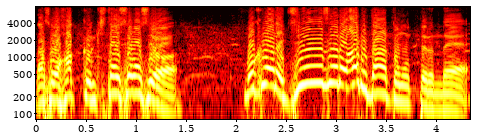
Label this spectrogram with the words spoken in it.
あそうハックン期待してますよ。僕はね10-0あるなと思ってるんで。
